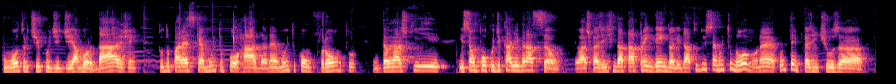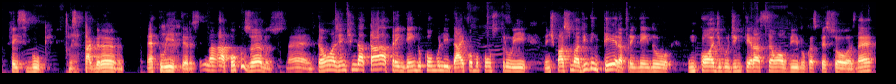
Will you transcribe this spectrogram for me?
com outro tipo de, de abordagem. Tudo parece que é muito porrada, né? muito confronto. Então eu acho que isso é um pouco de calibração. Eu acho que a gente ainda está aprendendo a lidar. Tudo isso é muito novo, né? Quanto tempo que a gente usa Facebook, é. Instagram, né, Twitter, sei lá, há poucos anos, né? Então a gente ainda está aprendendo como lidar e como construir. A gente passa uma vida inteira aprendendo um código de interação ao vivo com as pessoas, né?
